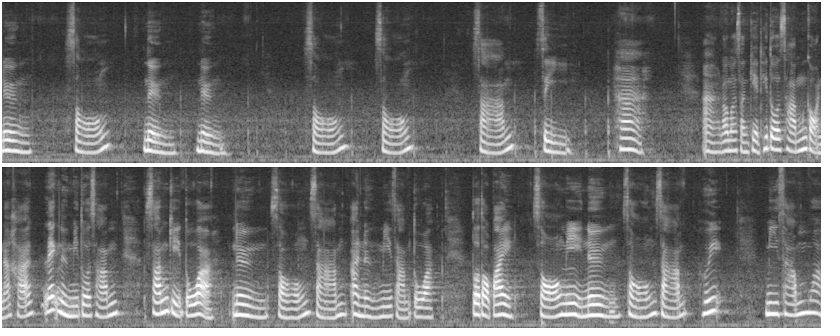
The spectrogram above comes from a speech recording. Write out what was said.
1 2 1 1 2 2 3 4 5อะ เรามาสังเกตที่ตัวซ้ำก่อนนะคะ เลข 1 มีตัวซ้ำซ้ำกี่ตัว 1 2 3อะ1มี 3 ตัว ตัวต่อไป 2 มี 1 2 3เฮ้ยมีซ้ำว่ะ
